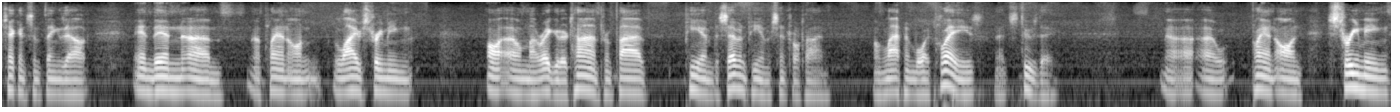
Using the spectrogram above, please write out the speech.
checking some things out and then um, I plan on live streaming on, on, my regular time from 5 p.m. to 7 p.m. Central Time on LaffinBoy Plays that's Tuesday uh, I plan on streaming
